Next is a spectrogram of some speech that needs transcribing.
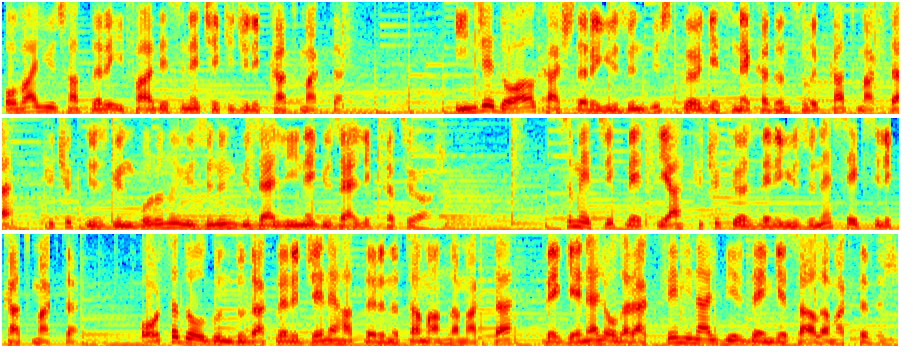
oval yüz hatları ifadesine çekicilik katmakta. İnce doğal kaşları yüzün üst bölgesine kadınsılık katmakta, küçük düzgün burunu yüzünün güzelliğine güzellik katıyor. Simetrik ve siyah küçük gözleri yüzüne seksilik katmakta. Orta dolgun dudakları çene hatlarını tamamlamakta ve genel olarak feminal bir denge sağlamaktadır.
